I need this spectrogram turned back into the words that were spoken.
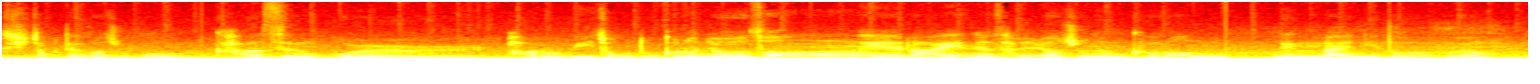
시작돼가지고 가슴골 바로 위 정도? 그런 여성의 라인을 살려주는 그런 neckline이더라고요.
